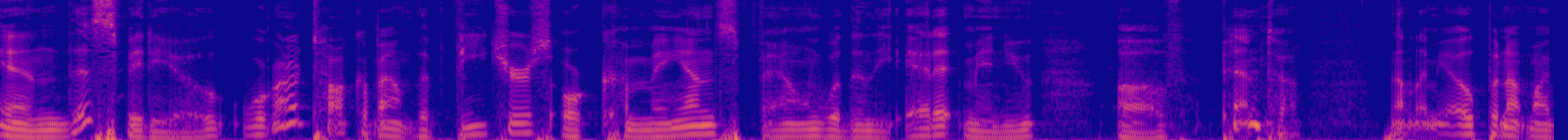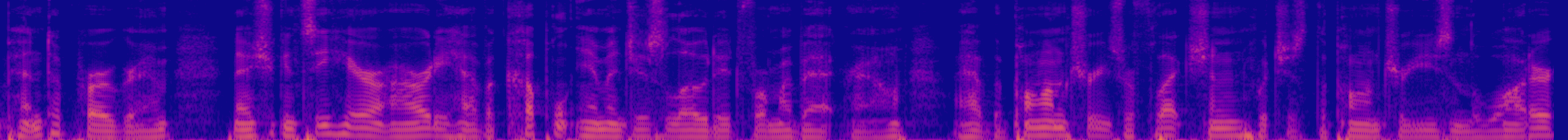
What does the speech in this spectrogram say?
In this video, we're going to talk about the features or commands found within the edit menu of Pinta. Now let me open up my Pinta program. Now as you can see here, I already have a couple images loaded for my background. I have the palm trees reflection, which is the palm trees in the water,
